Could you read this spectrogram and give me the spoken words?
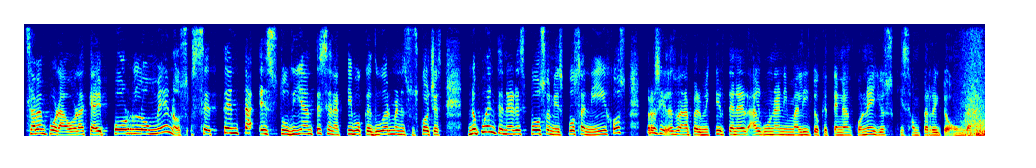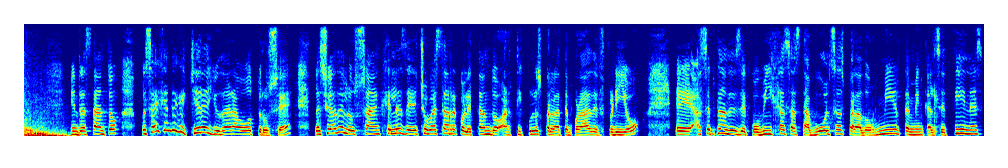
Saben por ahora que hay por lo menos 70 estudiantes en activo que duermen en sus coches. No pueden tener esposo, ni esposa, ni hijos, pero sí les van a permitir tener algún animalito que tengan con ellos, quizá un perrito o un gato. Mientras tanto, pues hay gente que quiere ayudar a otros, ¿eh? La ciudad de Los Ángeles, de hecho, va a estar recolectando artículos para la temporada de frío. Eh, aceptan desde cobijas hasta bolsas para dormir, también calcetines.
